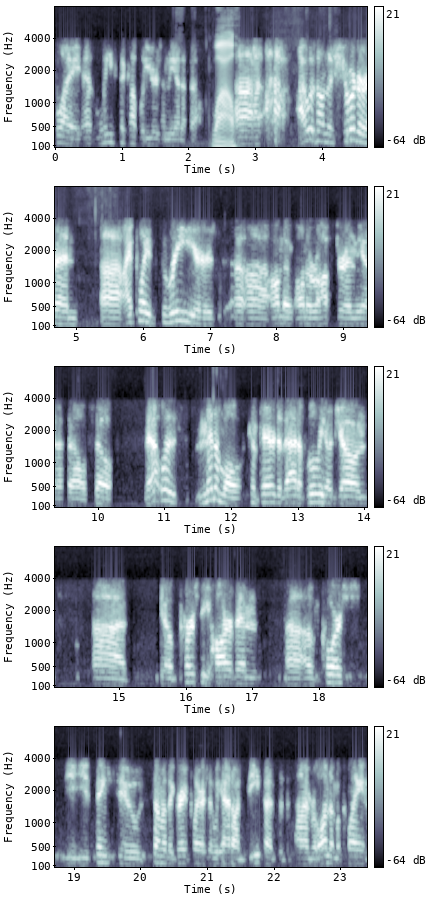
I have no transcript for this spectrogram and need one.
play at least a couple years in the NFL. Wow. Uh, I was on the shorter end. Uh, I played three years uh, on the on the roster in the NFL, so that was minimal compared to that of Julio Jones, uh, you know, Percy Harvin. Uh, of course, you, you think to some of the great players that we had on defense at the time. Rolando McClain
